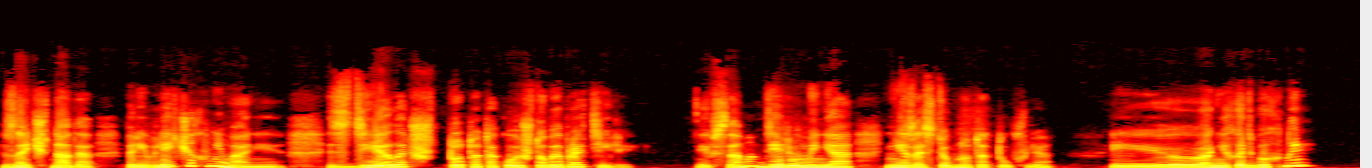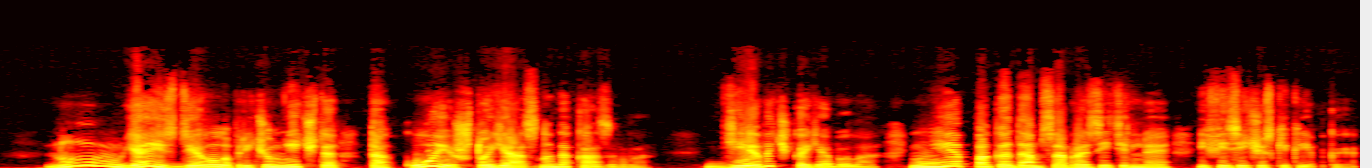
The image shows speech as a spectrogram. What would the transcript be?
Значит, надо привлечь их внимание, сделать что-то такое, чтобы обратили. И в самом деле у меня не застегнута туфля, и э, они хоть бы хны. Ну, я и сделала, причем нечто такое, что ясно доказывала. Девочка я была, не по годам сообразительная и физически крепкая.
